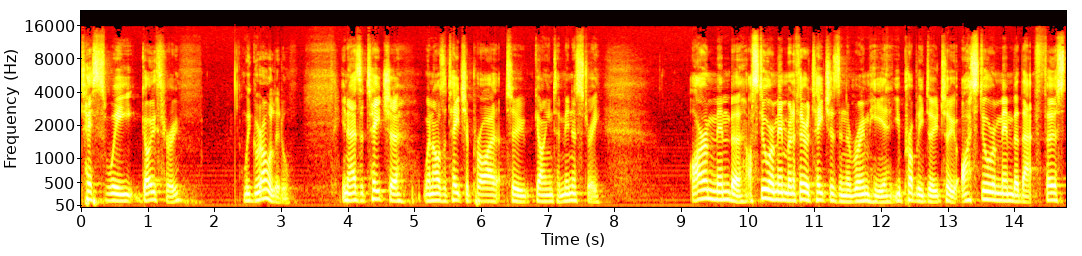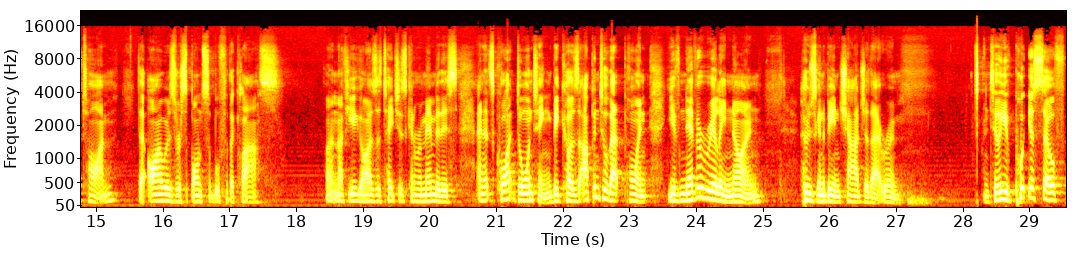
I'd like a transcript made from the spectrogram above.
test we go through, we grow a little. You know, as a teacher, when I was a teacher prior to going into ministry, I remember, I still remember, and if there are teachers in the room here, you probably do too. I still remember that first time that I was responsible for the class. I don't know if you guys as teachers can remember this, and it's quite daunting because up until that point, you've never really known who's going to be in charge of that room. Until you've put yourself,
